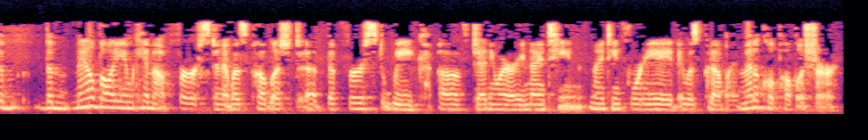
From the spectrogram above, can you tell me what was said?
The, the male volume came out first and it was published the first week of January 19, 1948. It was put out by a medical publisher.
